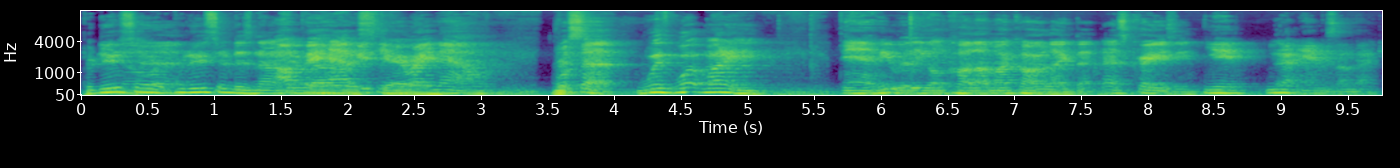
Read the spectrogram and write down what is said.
Producer. You know producer does not I'll do pay well half with your scary. right now. What's up? With what money? Damn, he really gonna call out my car like that. That's crazy. Yeah, we got Amazon back.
